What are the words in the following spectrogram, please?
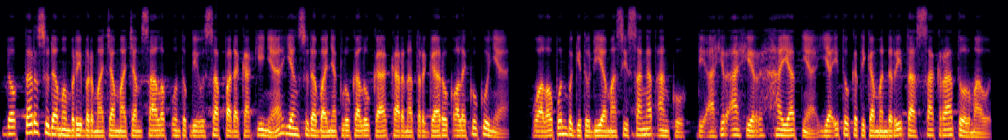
Dokter sudah memberi bermacam-macam salep untuk diusap pada kakinya yang sudah banyak luka-luka karena tergaruk oleh kukunya. Walaupun begitu dia masih sangat angkuh di akhir-akhir hayatnya yaitu ketika menderita sakratul maut.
